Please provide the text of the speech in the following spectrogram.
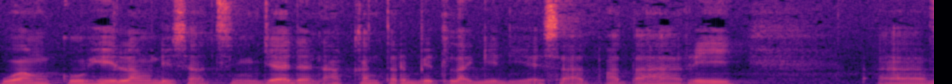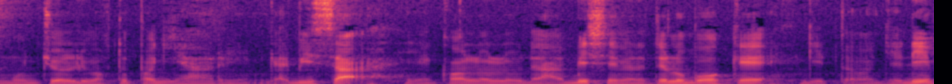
uangku hilang di saat senja dan akan terbit lagi di saat matahari uh, muncul di waktu pagi hari. Nggak bisa. Ya kalau lo udah habis ya berarti lo bokeh gitu. Jadi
